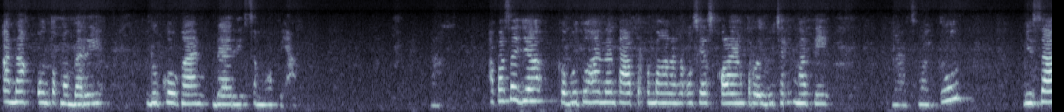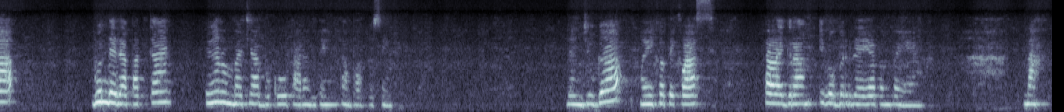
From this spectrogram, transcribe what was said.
anak untuk memberi dukungan dari semua pihak. Apa saja kebutuhan dan tahap perkembangan anak usia sekolah yang perlu Ibu cermati? Nah, semua itu bisa Bunda dapatkan dengan membaca buku parenting tanpa pusing. Dan juga mengikuti kelas Telegram Ibu Berdaya tentunya. Nah,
